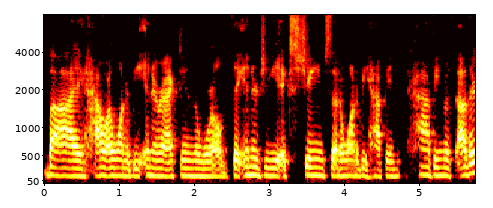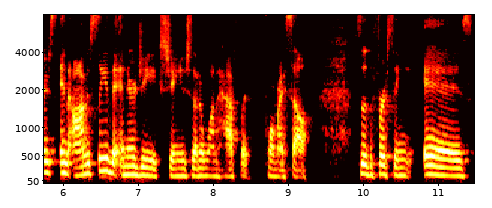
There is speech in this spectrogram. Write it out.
by how I want to be interacting in the world, the energy exchange that I want to be having having with others, and honestly, the energy exchange that I want to have with for myself. So the first thing is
